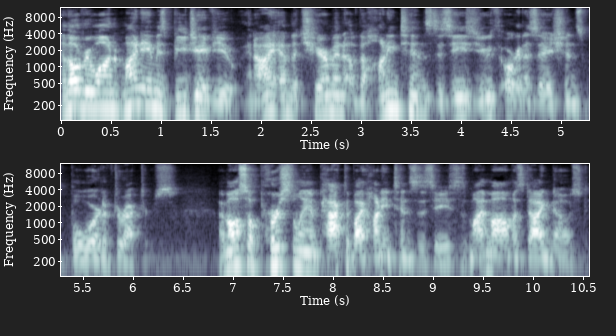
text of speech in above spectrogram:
Hello everyone, my name is BJ Viau and I am the chairman of the Huntington's Disease Youth Organization's Board of Directors. I'm also personally impacted by Huntington's disease as my mom was diagnosed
